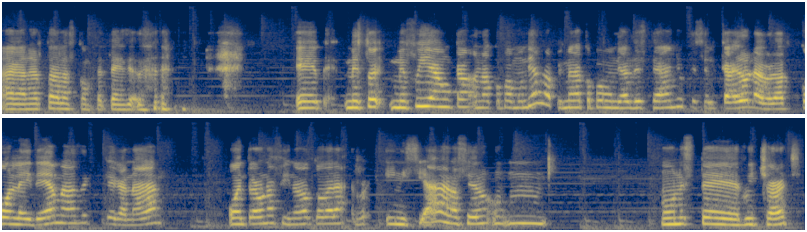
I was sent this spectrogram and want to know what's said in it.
a ganar todas las competencias. eh, me, estoy, me fui a, un, a, una Copa Mundial, la primera Copa Mundial de este año, que es el Cairo, la verdad, con la idea más de que ganar o entrar a una final o todo era iniciar, hacer un, un, este, recharge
